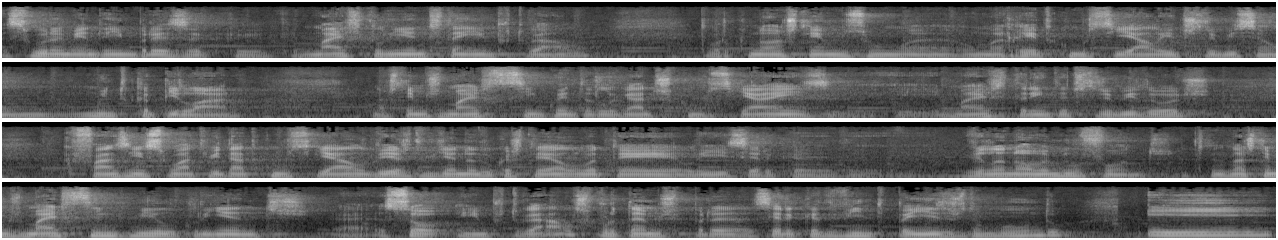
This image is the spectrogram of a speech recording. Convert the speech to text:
seguramente a empresa que, que, mais clientes tem em Portugal, porque nós temos uma, uma rede comercial e distribuição muito capilar. Nós temos mais de 50 delegados comerciais e, e mais de 30 distribuidores que fazem a sua atividade comercial desde Viana do Castelo até ali cerca de Vila Nova Mil Fontes. Portanto, nós temos mais de 5 mil clientes uh, só em Portugal, exportamos para cerca de 20 países do mundo e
